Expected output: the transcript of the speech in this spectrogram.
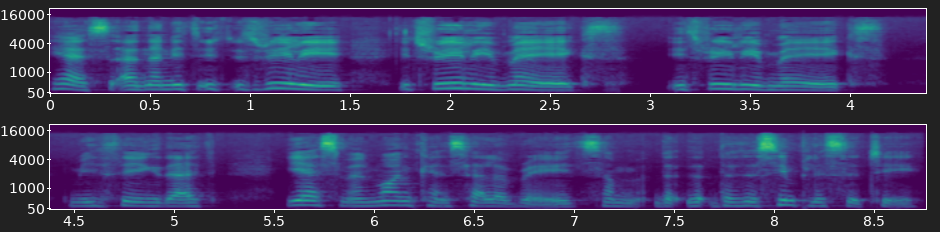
yes, and then it, it, it really it really makes it really makes me think that yes, when one can celebrate some the, the, the simplicity,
